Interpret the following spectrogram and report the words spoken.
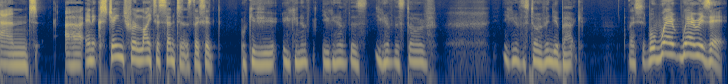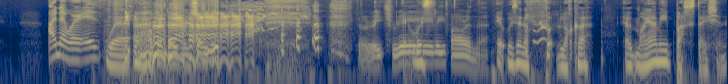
And uh, in exchange for a lighter sentence, they said, "We'll give you. You can have. You can have this. You can have the star of You can have the Star of India back. They said, Well, where where is it? I know where it is. Where? I'll bend over and show you. Gotta reach really was- far in there. it was in a footlocker at Miami bus station.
